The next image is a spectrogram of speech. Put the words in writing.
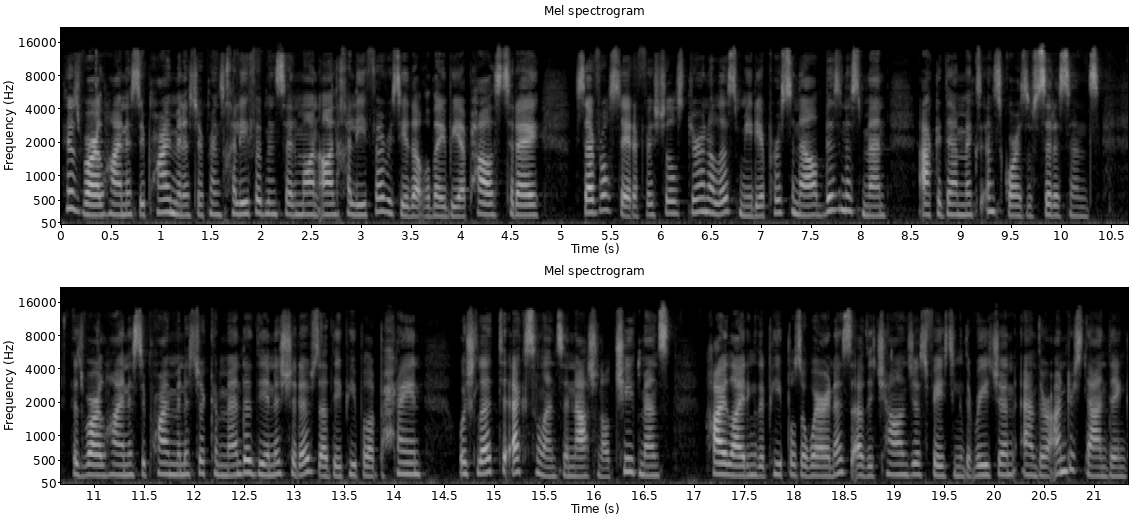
His Royal Highness the Prime Minister Prince Khalifa bin Salman Al Khalifa received at Ghudaybiyah Palace today several state officials, journalists, media personnel, businessmen, academics, and scores of citizens. His Royal Highness the Prime Minister commended the initiatives of the people of Bahrain, which led to excellence in national achievements, highlighting the people's awareness of the challenges facing the region and their understanding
